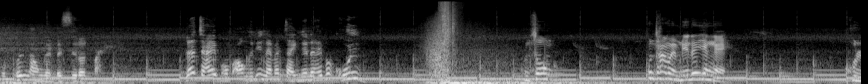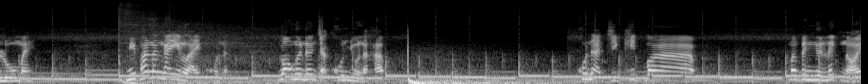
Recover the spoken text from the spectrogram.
ผมเพิ่งเอาเงินไปซื้อรถใหม่ แล้วจะให้ผมเอาเงินที่ไหนมาจ่ายเงินให้พวกคุณ คุณทรงคุณทำแบบนี้ได้ยังไง คุณรู้ไหม มีพนักงานอีกหลายคนอะรอเงินเดือนจากคุณอยู่นะครับ คุณอาจจะคิดว่ามันเป็นเงินเล็กน้อย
